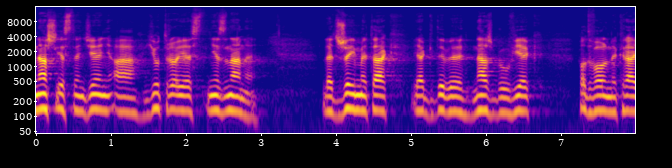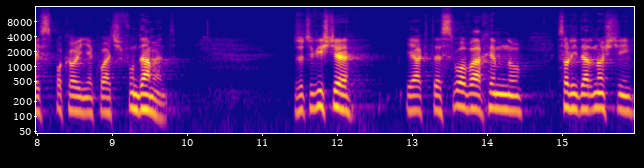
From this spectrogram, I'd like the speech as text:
nasz jest ten dzień, a jutro jest nieznane. Lecz żyjmy tak, jak gdyby nasz był wiek, podwolny kraj, spokojnie kładź fundament. Rzeczywiście, jak te słowa hymnu Solidarności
